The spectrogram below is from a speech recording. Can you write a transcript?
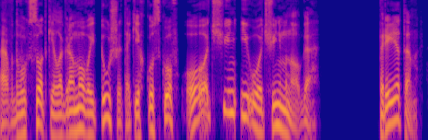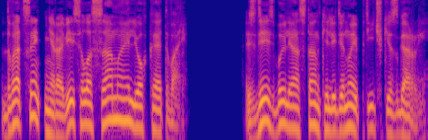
а в 200-килограммовой туше таких кусков очень и очень много. При этом два центнера весила самая легкая тварь. Здесь были останки ледяной птички с горы,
